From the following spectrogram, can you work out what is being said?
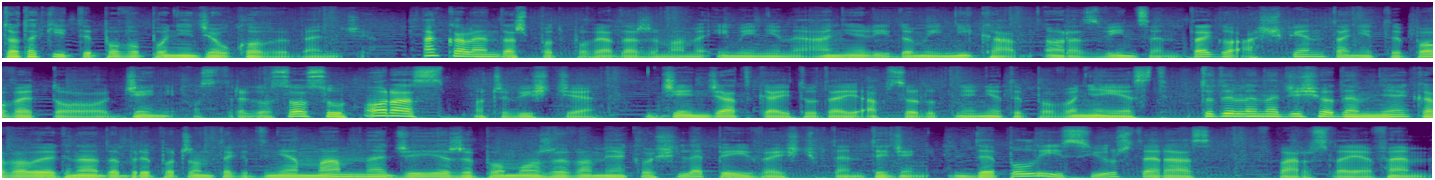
to taki typowo poniedziałkowy będzie. A kalendarz podpowiada, że mamy imieniny Anieli, Dominika oraz Wincentego, a święta nietypowe to Dzień Ostrego Sosu oraz oczywiście Dzień Dziadka i tutaj absolutnie nietypowo nie jest. To tyle na dziś ode mnie, kawałek na dobry początek dnia. Mam nadzieję, że pomoże Wam jakoś lepiej wejść w ten tydzień. The Police już teraz w Parsley FM.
